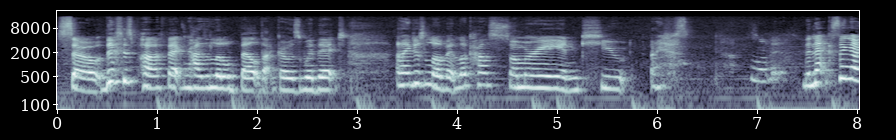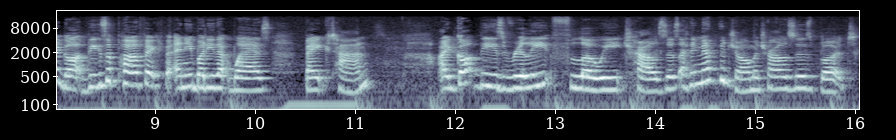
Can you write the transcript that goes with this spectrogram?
So this is perfect and has a little belt that goes with it. And I just love it. Look how summery and cute. I just love it. The next thing I got these are perfect for anybody that wears fake tan. I got these really flowy trousers. I think they're pajama trousers but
